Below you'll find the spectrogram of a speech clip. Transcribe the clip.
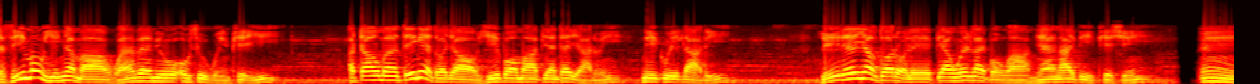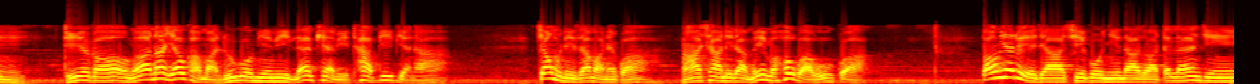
တစည်းမုတ်ရေငတ်မှာဝမ်းပဲမျိုးအုပ်စုဝင်ဖြစ်၏အတောင်ပံတင်းခဲ့သောကြောင့်ရေပေါ်မှာပြန်တက်ရာတွင်နှေးကွေးလှသည်လေထဲရောက်သွားတော့လဲပြန်ဝဲလိုက်ပုံမှာမြန်လိုက်သည်ဖြစ်ရှင်အင်းဒီအကောင်ငါနာရောက်ခါမှလူကိုမြင်ပြီးလန့်ဖြန့်ပြီးထပြေးပြန်တာ ကြောက်မနေစမ်းပါနဲ့ကွာငါချနေတာမင်းမဟုတ်ပါဘူးကွာပေါင်းမြတ်တွေအကြားရှေကိုညင်သာစွာတလန်းချင်း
